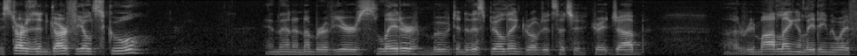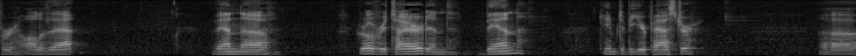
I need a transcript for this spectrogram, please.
They started in Garfield School, and then a number of years later moved into this building. Grove did such a great job uh, remodeling and leading the way for all of that. Then uh, Grove retired, and Ben came to be your pastor. Uh,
